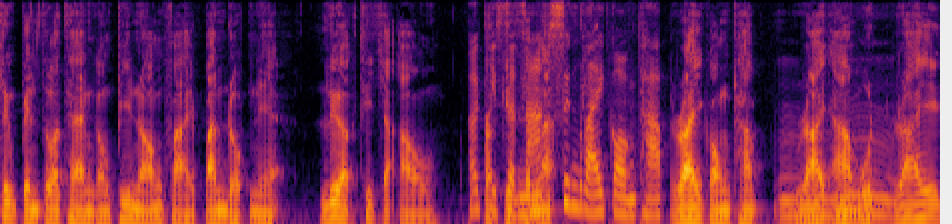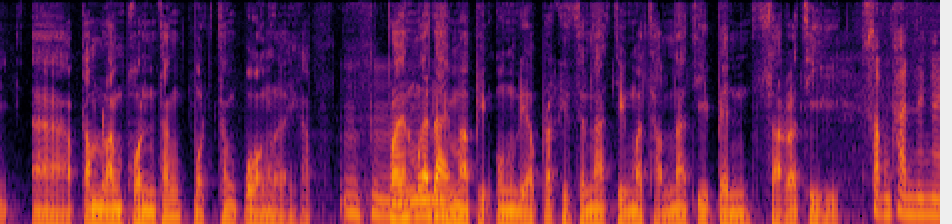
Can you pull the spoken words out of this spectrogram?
ซึ่งเป็นตัวแทนของพี่น้องฝ่ายปันดบเนี่ยเลือกที่จะเอา พระกฤษณะซึ่งไร้กองทัพ ไร้กองทัพ ไร้อาวุธ ไร้อ่ากำลังพลทั้งหมดทั้งปวงเลยครับ เพราะฉะนั้นเมื่อได้มาเพียงองค์เดียวพระกฤษณะจึงมาทำหน้าที่เป็นสารถีสำคัญยังไง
